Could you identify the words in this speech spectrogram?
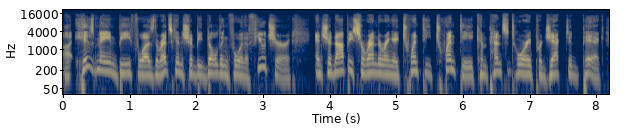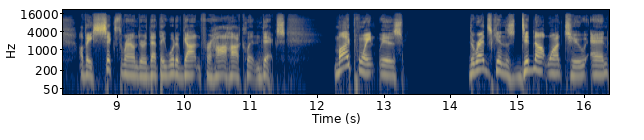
Uh, his main beef was the Redskins should be building for the future and should not be surrendering a 2020 compensatory projected pick of a sixth rounder that they would have gotten for Ha Ha Clinton Dix. My point is the Redskins did not want to and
